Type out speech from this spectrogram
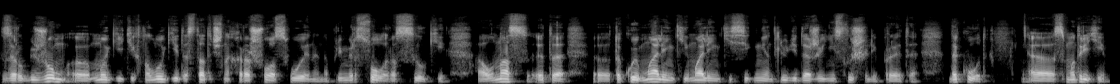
за рубежом э, многие технологии достаточно хорошо освоены. Например, соло-рассылки. А у нас это э, такой маленький-маленький сегмент. Люди даже и не слышали про это. Так вот, э, смотрите,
